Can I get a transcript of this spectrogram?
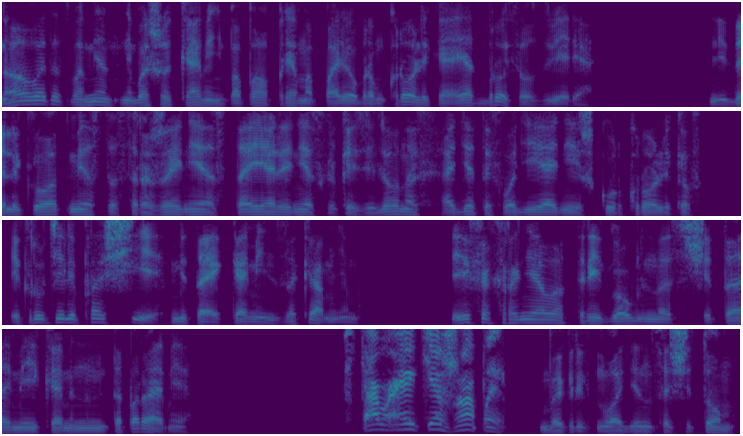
Но в этот момент небольшой камень попал прямо по ребрам кролика и отбросил зверя. Недалеко от места сражения стояли несколько зеленых, одетых в одеяние шкур кроликов, и крутили прощи, метая камень за камнем. Их охраняло три гоблина с щитами и каменными топорами. «Вставайте, жопы!» — выкрикнул один со щитом,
